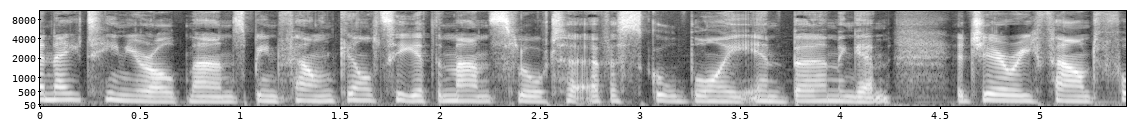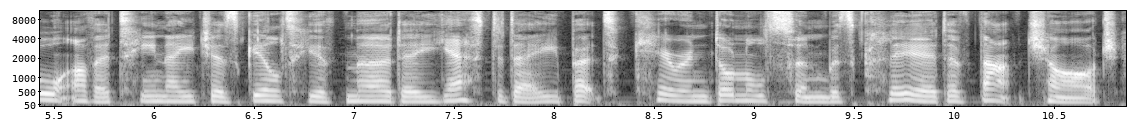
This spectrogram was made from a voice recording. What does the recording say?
An 18 year old man's been found guilty of the manslaughter of a schoolboy in Birmingham. A jury found four other teenagers guilty of murder yesterday, but Kieran Donaldson was cleared of that charge.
